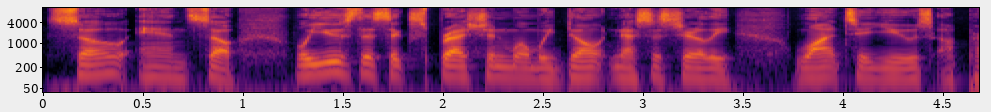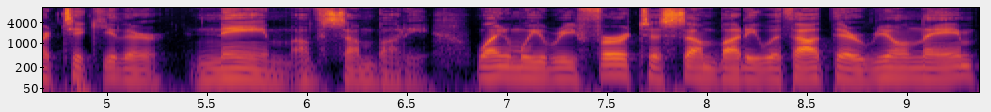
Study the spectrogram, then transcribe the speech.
So and so. We'll use this expression when we don't necessarily want to use a particular name of somebody. When we refer to somebody without their real name,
